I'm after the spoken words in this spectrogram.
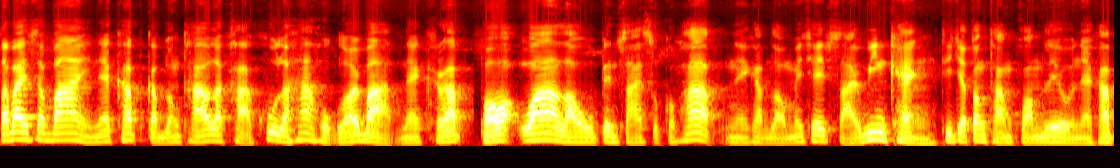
สบายๆนะครับกับรองเท้าราคาคู่ละ 5 600 บาทนะครับเพราะว่าเราเป็นสายสุขภาพนะครับเราไม่ใช่สายวิ่งแข่งที่จะต้องทำความเร็วนะครับ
